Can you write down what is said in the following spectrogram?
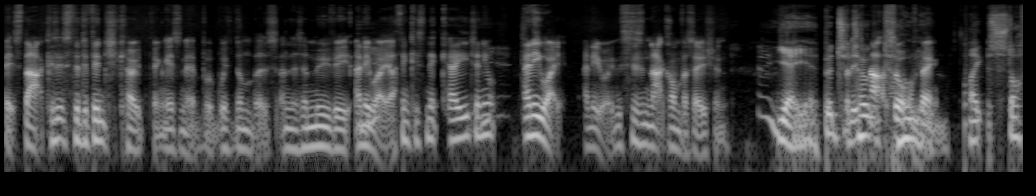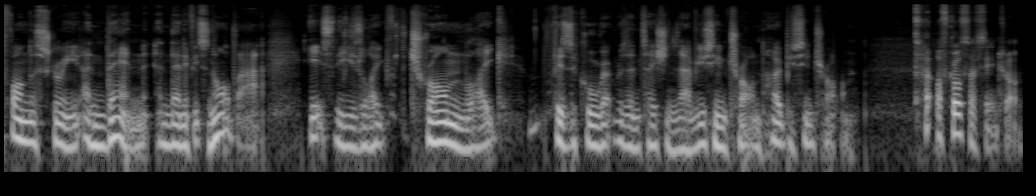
it's that because it's the Da Vinci Code thing, isn't it? But with numbers. And there's a movie. Anyway, I think it's Nick Cage. Anyway, anyway, anyway, this isn't that conversation. Yeah, yeah, but, to But it's to- that sort of thing. like stuff on the screen, and then and then if it's not that, it's these like Tron like physical representations. Now, have you seen Tron? I hope you've seen Tron. Of course, I've seen Tron.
